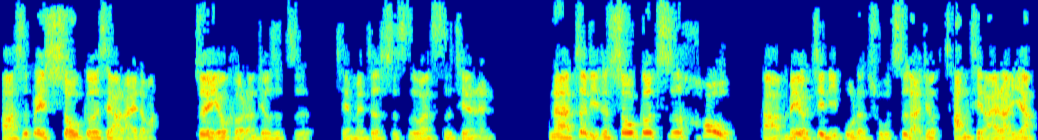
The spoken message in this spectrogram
啊，是被收割下来的嘛，所以有可能就是指前面这十四万四千人。那这里的收割之后啊，没有进一步的处置了，就藏起来了一样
